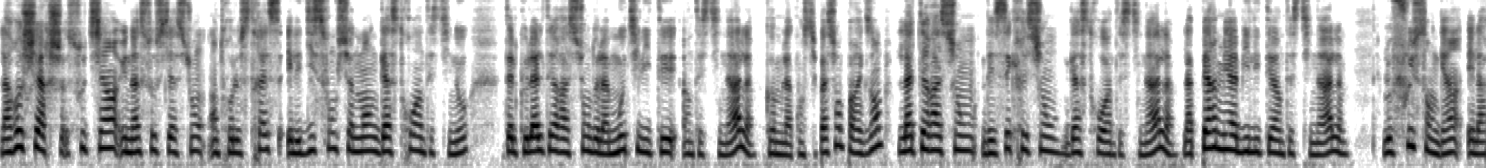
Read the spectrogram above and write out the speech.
La recherche soutient une association entre le stress et les dysfonctionnements gastro-intestinaux, tels que l'altération de la motilité intestinale, comme la constipation par exemple, l'altération des sécrétions gastro-intestinales, la perméabilité intestinale, le flux sanguin et la,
